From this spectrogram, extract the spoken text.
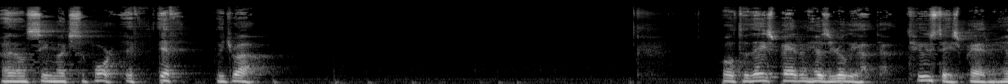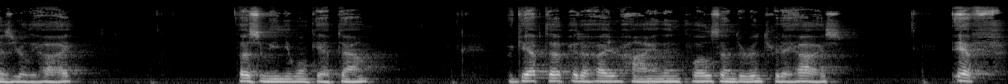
I don't see much support if, if we drop. Well, today's pattern has really high. Tuesday's pattern has really high. Doesn't mean you won't gap down. We gapped up, hit a higher high, and then closed under intraday highs. If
